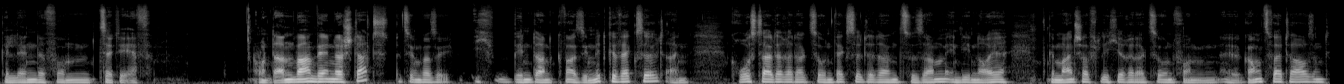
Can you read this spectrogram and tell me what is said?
Gelände vom ZDF. Und dann waren wir in der Stadt, beziehungsweise ich bin dann quasi mitgewechselt. Ein Großteil der Redaktion wechselte dann zusammen in die neue gemeinschaftliche Redaktion von äh, Gong 2000.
